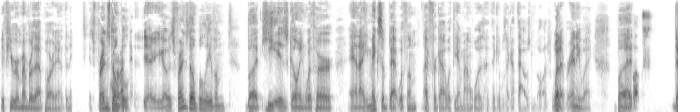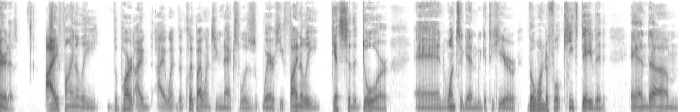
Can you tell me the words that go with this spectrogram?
If you remember that part, Anthony. His friends don't, bel yeah, there you go. His friends don't believe him, but he is going with her and uh, he makes a bet with them. I forgot what the amount was. I think it was like a thousand dollars, whatever. Anyway, but there it is. I finally, the part I, I went, the clip I went to next was where he finally gets to the door. And once again, we get to hear the wonderful Keith David. And, um,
